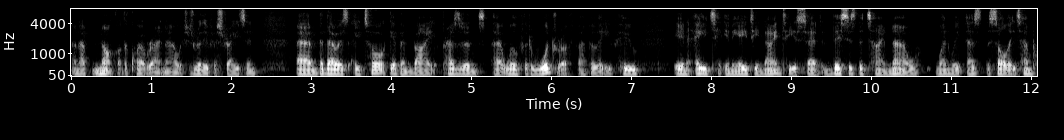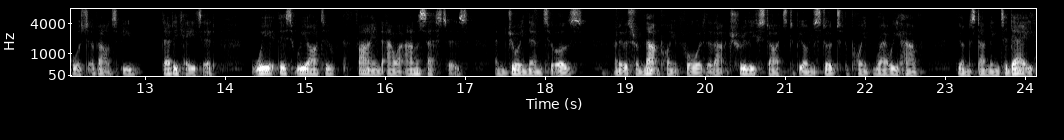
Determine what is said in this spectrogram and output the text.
and I've not got the quote right now, which is really frustrating. Um, but there was a talk given by President uh, Wilford Woodruff, I believe, who in 18, in the 1890s said, "This is the time now when we, as the Salt Lake Temple was about to be dedicated, we this we are to find our ancestors and join them to us. And it was from that point forward that that truly started to be understood to the point where we have the understanding today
